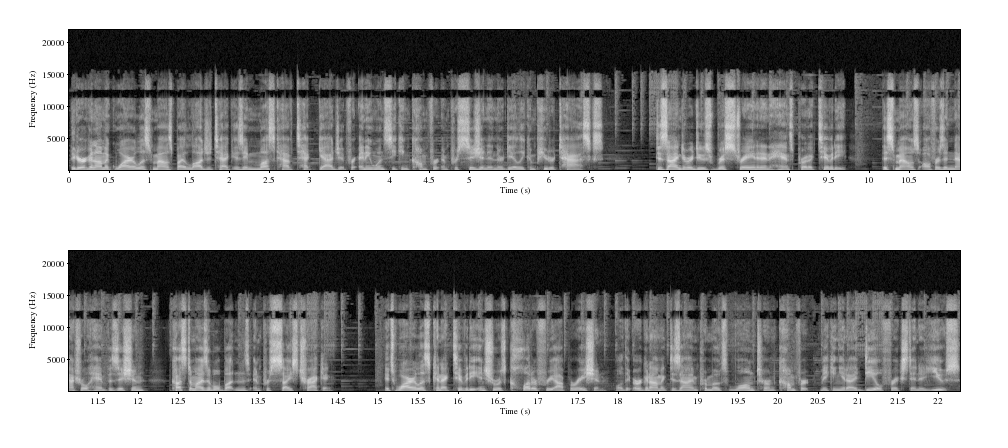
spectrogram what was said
The ergonomic wireless mouse by Logitech is a must-have tech gadget for anyone seeking comfort and precision in their daily computer tasks. Designed to reduce wrist strain and enhance productivity, this mouse offers a natural hand position, customizable buttons, and precise tracking. Its wireless connectivity ensures clutter-free operation, while the ergonomic design promotes long-term comfort, making it ideal for extended use.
